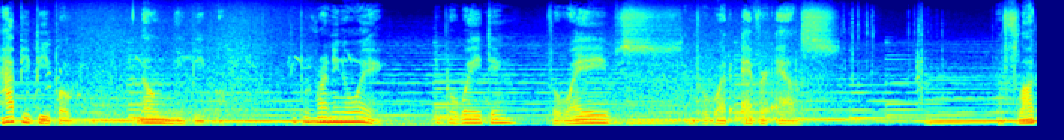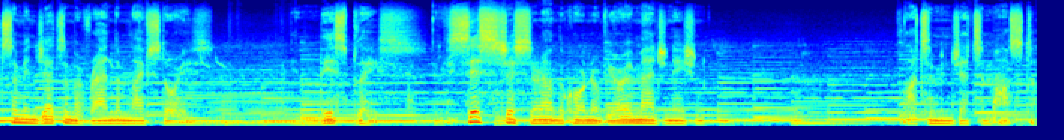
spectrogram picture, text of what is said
Happy people, lonely people. People running away. People waiting for waves and for whatever else. A flotsam and jetsam of random life stories. This place exists just around the corner of your imagination. Flotsam and jetsam hostel.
